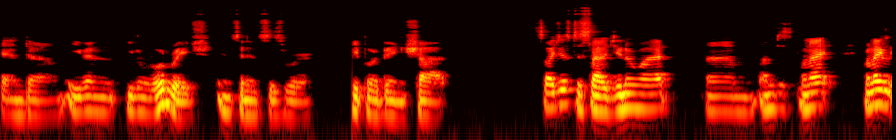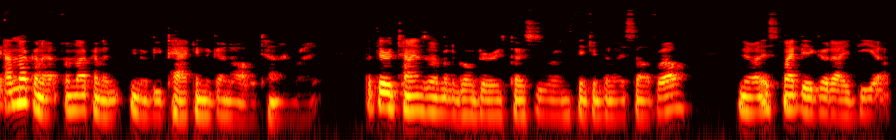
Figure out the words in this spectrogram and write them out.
and um, even even road rage incidences where people are being shot. So I just decided, you know what? Um, I'm just when I when I I'm not gonna I'm not gonna you know be packing the gun all the time, right? But there are times when I'm gonna go various places where I'm thinking to myself, well, you know, this might be a good idea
